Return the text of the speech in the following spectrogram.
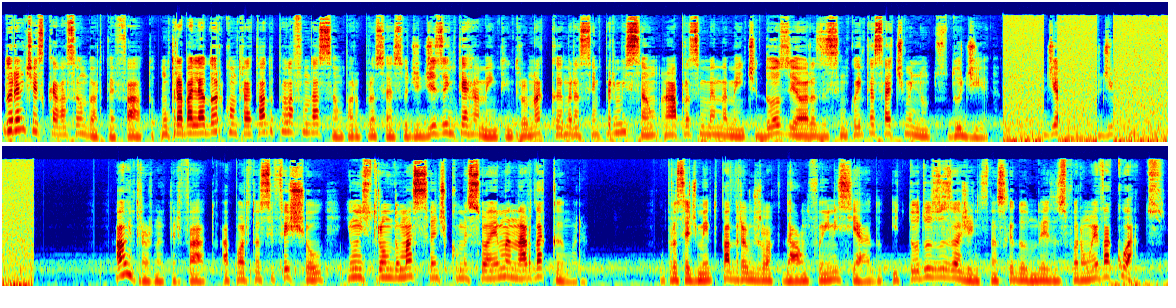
Durante a escavação do artefato, um trabalhador contratado pela Fundação para o processo de desenterramento entrou na câmara sem permissão a aproximadamente 12 horas e 57 minutos do dia. Ao entrar no artefato, a porta se fechou e um estrondo maçante começou a emanar da câmara. O procedimento padrão de lockdown foi iniciado e todos os agentes nas redondezas foram evacuados.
